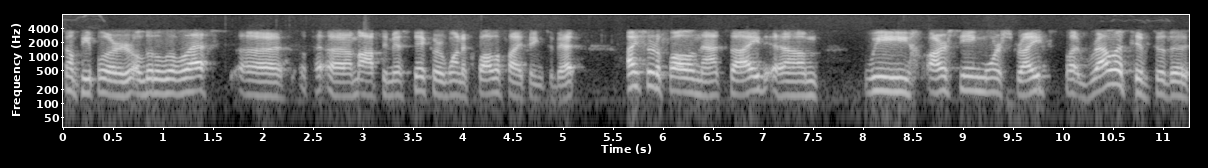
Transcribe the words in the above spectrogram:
Some people are a little less uh, um, optimistic or want to qualify things a bit. I sort of fall on that side. Um, we are seeing more strikes, but relative to the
